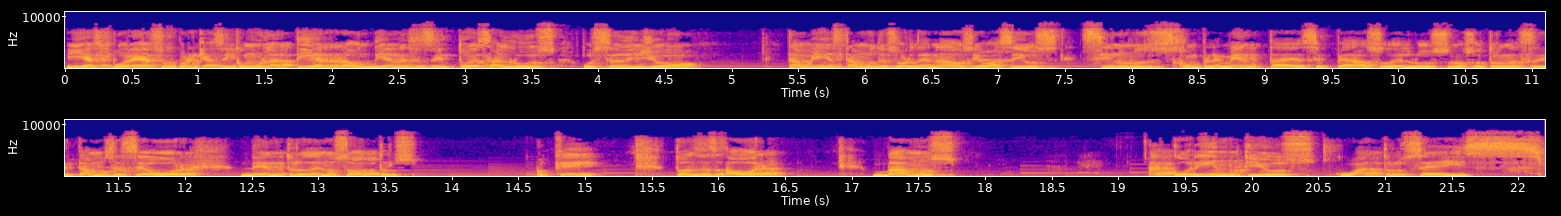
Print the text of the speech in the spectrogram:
Y es por eso, porque así como la tierra un día necesitó esa luz, usted y yo también estamos desordenados y vacíos si no nos complementa ese pedazo de luz. Nosotros necesitamos ese or dentro de nosotros. ¿Ok? Entonces ahora vamos a Corintios 4:6.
